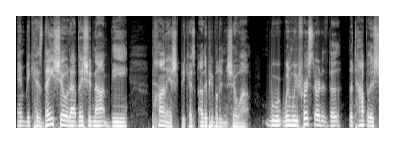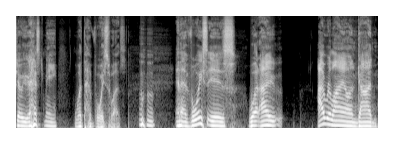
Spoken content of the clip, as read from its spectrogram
And because they showed up, they should not be punished because other people didn't show up. When we first started the, the top of the show, you asked me what that voice was. Mm-hmm. And that voice is what I I rely on God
